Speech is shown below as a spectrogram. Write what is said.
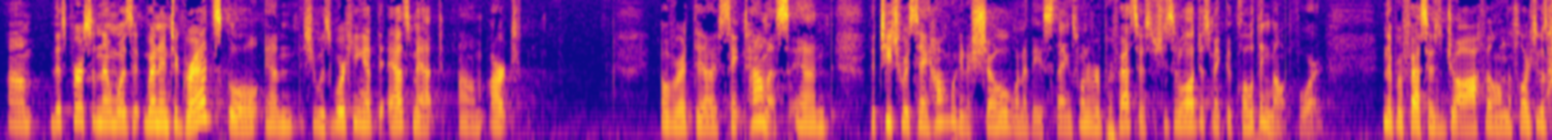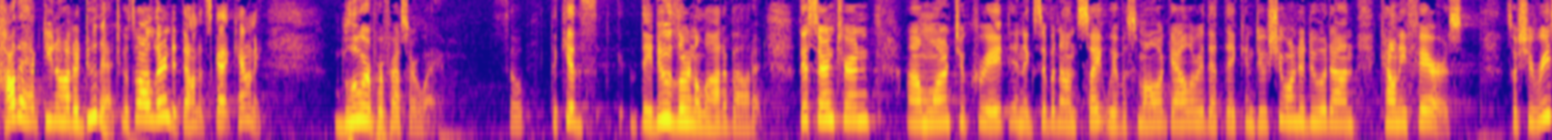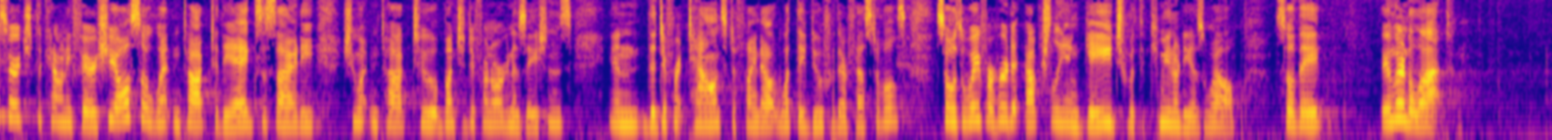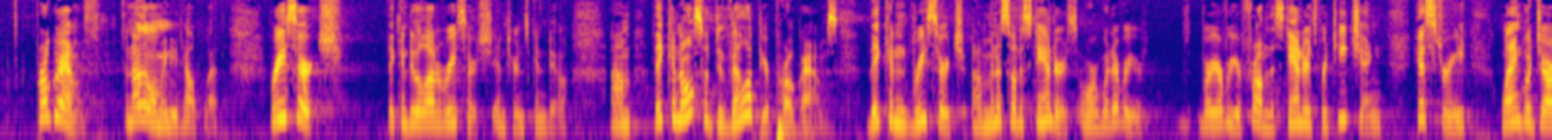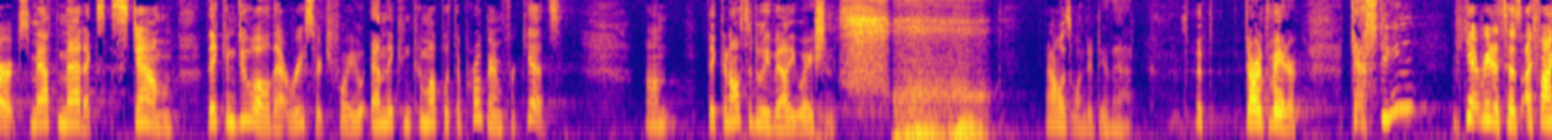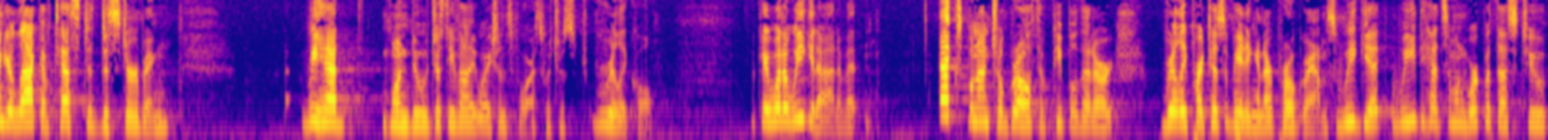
Um, this person then was, went into grad school and she was working at the ASMAT um, art over at the St. Thomas, and the teacher was saying, How are we going to show one of these things? One of her professors. She said, Well, I'll just make a clothing mount for it. And the professor's jaw fell on the floor. She goes, How the heck do you know how to do that? She goes, Oh, I learned it down at Scott County. Blew her professor away. So the kids, they do learn a lot about it. This intern um, wanted to create an exhibit on site. We have a smaller gallery that they can do. She wanted to do it on county fairs. So she researched the county fair. She also went and talked to the Ag Society. She went and talked to a bunch of different organizations in the different towns to find out what they do for their festivals. So it was a way for her to actually engage with the community as well. So they, they learned a lot. Programs, it's another one we need help with. Research, they can do a lot of research, interns can do. Um, they can also develop your programs. They can research uh, Minnesota standards or whatever your wherever you're from, the standards for teaching, history, language arts, mathematics, STEM, they can do all that research for you and they can come up with a program for kids. Um, they can also do evaluation. I always wanted to do that. Darth Vader. Testing? If you can't read it, it says, I find your lack of test disturbing. We had one do just evaluations for us, which was really cool. Okay, what do we get out of it? exponential growth of people that are really participating in our programs. We get we had someone work with us to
